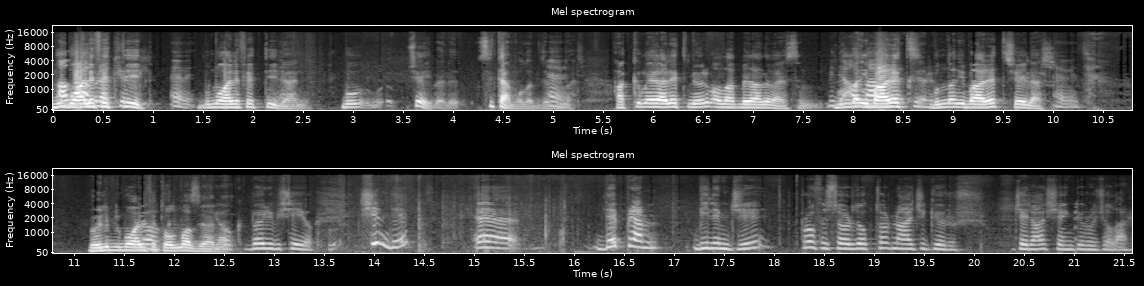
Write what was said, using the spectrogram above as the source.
Bu Allah'a muhalefet bırakıyorum. değil. Evet. Bu muhalefet değil yani. Bu şey böyle sitem olabilir Evet. bunlar. Hakkımı helal etmiyorum. Allah belanı versin. Bir bundan ibaret bırakıyorum. bundan ibaret şeyler. Evet. Böyle bir muhalefet Yok, olmaz yani. Yok böyle bir şey yok. Şimdi e, deprem bilimci Profesör Doktor Naci Görür, Celal Şengör hocalar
